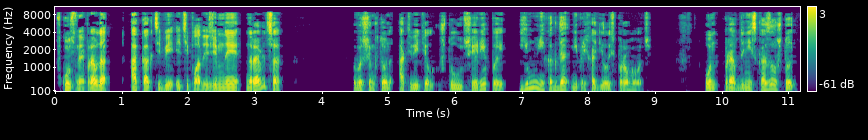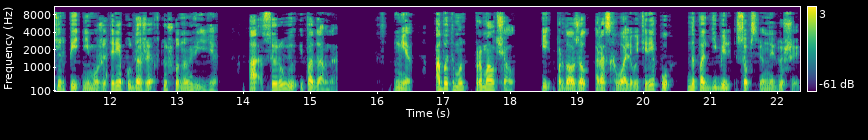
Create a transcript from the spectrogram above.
Вкусная, правда? А как тебе эти плоды земные нравятся? Вашингтон ответил, что лучшие репы ему никогда не приходилось пробовать. Он, правда, не сказал, что терпеть не может репу даже в тушеном виде, а сырую и подавно. Нет, об этом он промолчал и продолжал расхваливать репу на погибель собственной души.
